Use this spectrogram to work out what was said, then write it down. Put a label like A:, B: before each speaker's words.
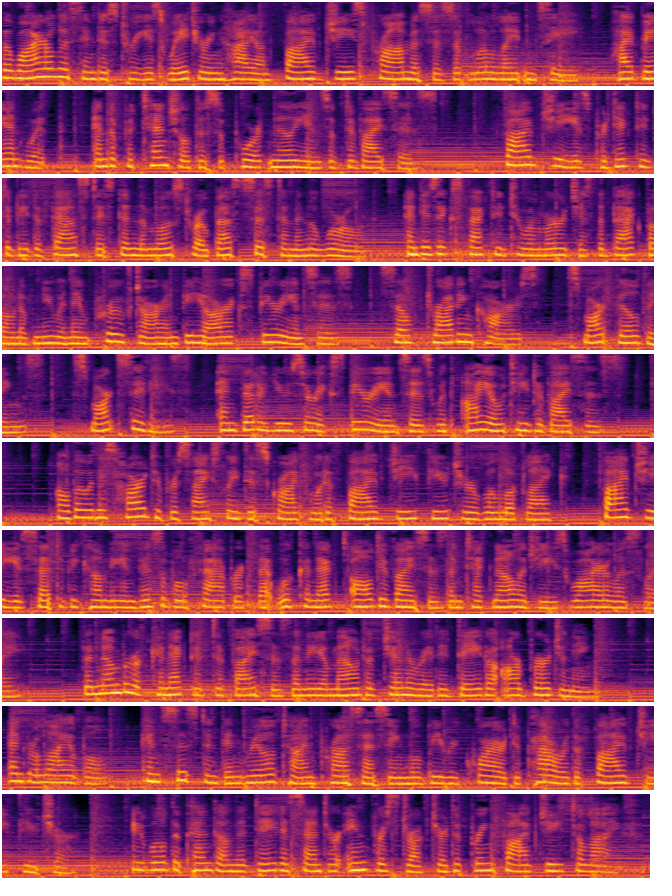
A: The wireless industry is wagering high on 5G's promises of low latency, high bandwidth, and the potential to support millions of devices. 5G is predicted to be the fastest and the most robust system in the world, and is expected to emerge as the backbone of new and improved AR and VR experiences, self-driving cars, smart buildings, smart cities, and better user experiences with IoT devices. Although it is hard to precisely describe what a 5G future will look like, 5G is set to become the invisible fabric that will connect all devices and technologies wirelessly. The number of connected devices and the amount of generated data are burgeoning. And reliable, consistent and real-time processing will be required to power the 5G future. It will depend on the data center infrastructure to bring 5G to life.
